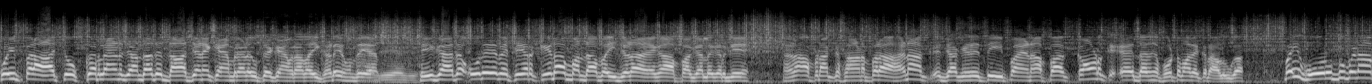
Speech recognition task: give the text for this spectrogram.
ਕੋਈ ਭਰਾ ਚੋਕਰ ਲੈਣ ਜਾਂਦਾ ਤੇ 10 ਜਣੇ ਕੈਮਰੇ ਵਾਲੇ ਉੱਤੇ ਕੈਮਰਾ ਲਾਈ ਖੜੇ ਹੁੰਦੇ ਆ ਹਾਂਜੀ, ਹਾਂਜੀ। ਠੀਕ ਆ ਤਾਂ ਉਹਦੇ ਵਿੱਚ ਯਾਰ ਕਿਹੜਾ ਬੰਦਾ ਬਾਈ ਜਿਹੜਾ ਹੈਗਾ ਆਪਾਂ ਗੱਲ ਕਰਗੇ ਹੈਨਾ ਆਪਣਾ ਕਿਸਾਨ ਭਰਾ ਹੈਨਾ ਜਾਂ ਕਿਸੇ ਦੀ ਧੀ ਭੈਣ ਆਪਾਂ ਕੌਣ ਇਦਾਂ ਦੀਆਂ ਫੋਟੋਆਂ ਤੇ ਕਰਾ ਲੂਗਾ ਬਾਈ ਹੋਰ ਉਦੋਂ ਬਿਨਾ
